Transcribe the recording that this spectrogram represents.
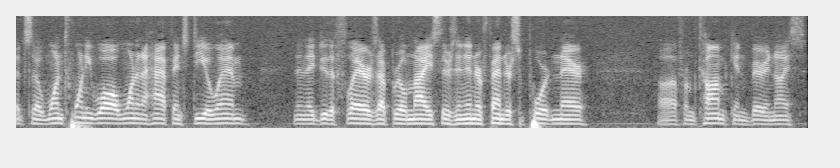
it's a 120 wall, one and a half inch DOM. then they do the flares up real nice. There's an inner fender support in there uh, from Tomken, very nice.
